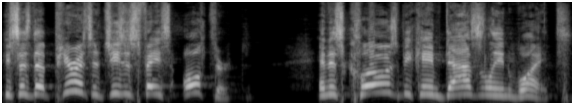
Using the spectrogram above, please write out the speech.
he says, the appearance of Jesus' face altered and his clothes became dazzling white.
